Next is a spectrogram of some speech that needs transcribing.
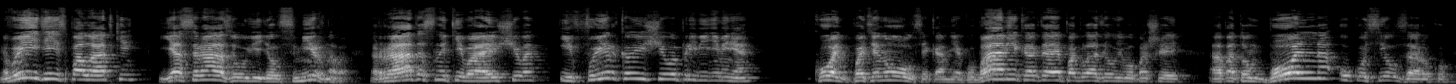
Выйдя из палатки, я сразу увидел Смирного, радостно кивающего и фыркающего при виде меня. Конь потянулся ко мне губами, когда я погладил его по шее, а потом больно укусил за руку.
